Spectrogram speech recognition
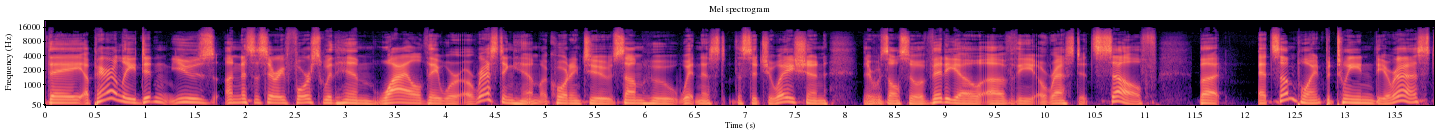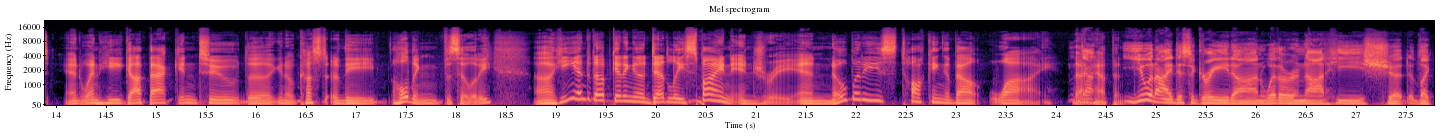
they apparently didn't use unnecessary force with him while they were arresting him, according to some who witnessed the situation. There was also a video of the arrest itself, but at some point between the arrest and when he got back into the you know cust- the holding facility, uh, he ended up getting a deadly spine injury, and nobody's talking about why that Now, happened. You and I disagreed on whether or not he should, like,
